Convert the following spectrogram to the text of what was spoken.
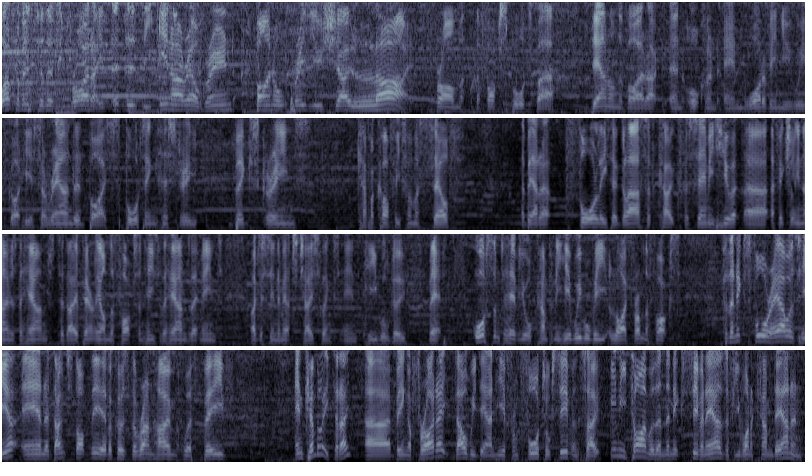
Welcome into this Friday. It is the NRL Grand Final Preview Show live from the Fox Sports Bar down on the viaduct in Auckland. And what a venue we've got here, surrounded by sporting history, big screens, cup of coffee for myself, about a four litre glass of Coke for Sammy Hewitt, uh, affectionately known as the Hound today. Apparently, I'm the Fox and he's the Hound. That means I just send him out to chase things, and he will do that. Awesome to have your company here. We will be live from the Fox for the next four hours here, and don't stop there because the run home with Beeve and Kimberley today, uh, being a Friday, they'll be down here from four till seven. So any time within the next seven hours, if you want to come down and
